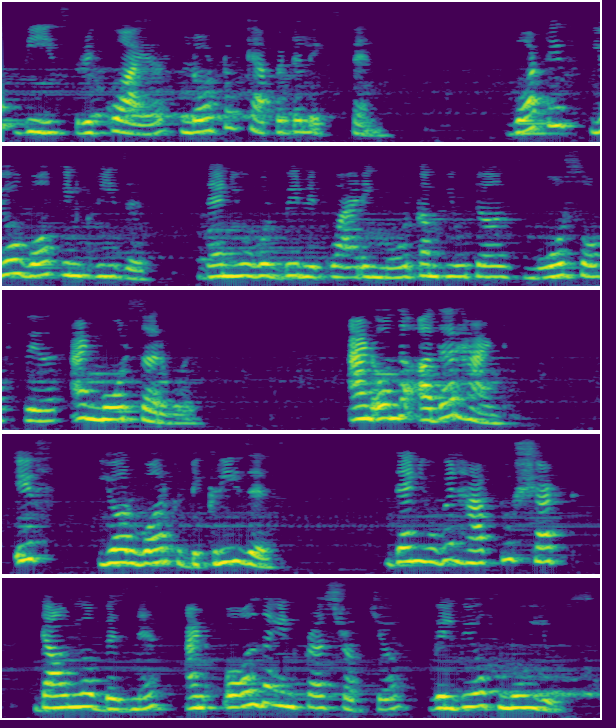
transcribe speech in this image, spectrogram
of these require lot of capital expense. What if your work increases? Then you would be requiring more computers, more software and more servers. And on the other hand, if your work decreases, then you will have to shut down your business and all the infrastructure will be of no use.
